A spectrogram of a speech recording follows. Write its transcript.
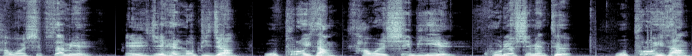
4월 13일 LG 헬로비전 5% 이상, 4월 12일 고려시멘트 5% 이상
